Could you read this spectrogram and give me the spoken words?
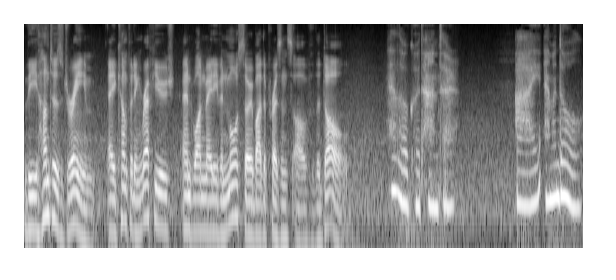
The hunter's dream, a comforting refuge, and one made even more so by the presence of the doll. Hello, good hunter. I am a doll,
